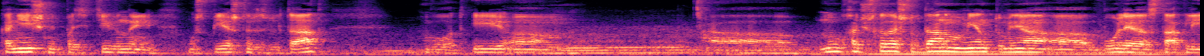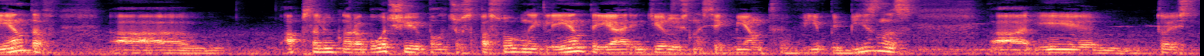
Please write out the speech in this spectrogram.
конечный позитивный, успешный результат. Вот. И э, э, ну, хочу сказать, что в данный момент у меня э, более 100 клиентов, абсолютно рабочие, платежеспособные клиенты. Я ориентируюсь на сегмент VIP и бизнес. А, и то есть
